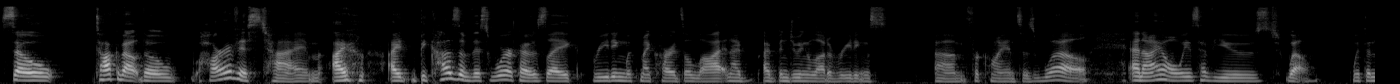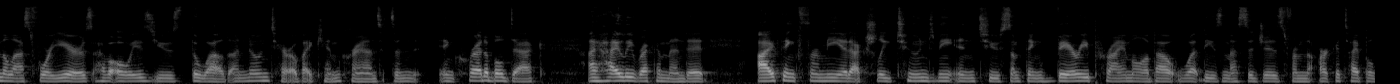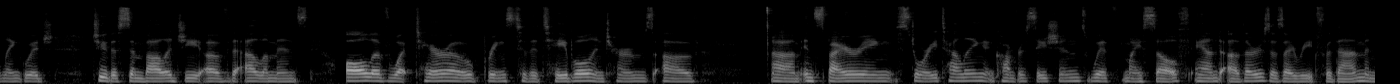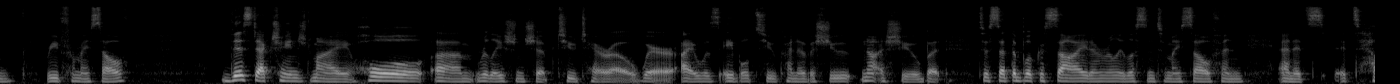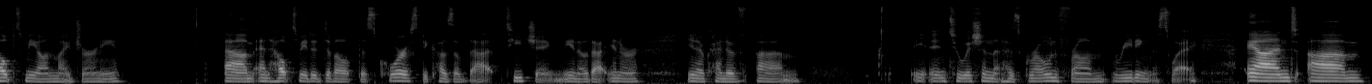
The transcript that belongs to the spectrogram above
So talk about though harvest time i i because of this work i was like reading with my cards a lot and i've, I've been doing a lot of readings um, for clients as well and i always have used well within the last four years have always used the wild unknown tarot by kim krans it's an incredible deck. I highly recommend it. I think for me it actually tuned me into something very primal about what these messages from the archetypal language to the symbology of the elements all of what tarot brings to the table in terms of um, inspiring storytelling and conversations with myself and others as I read for them and read for myself. This deck changed my whole um, relationship to tarot, where I was able to kind of eschew, not eschew, but to set the book aside and really listen to myself, and and it's it's helped me on my journey um, and helped me to develop this course because of that teaching, you know, that inner, you know, kind of um, intuition that has grown from reading this way. And, um,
